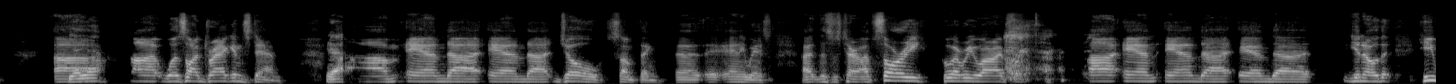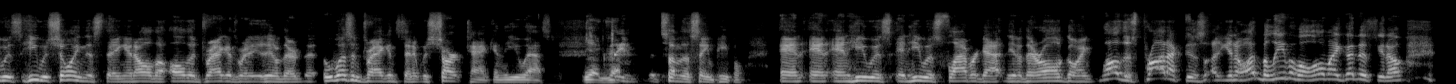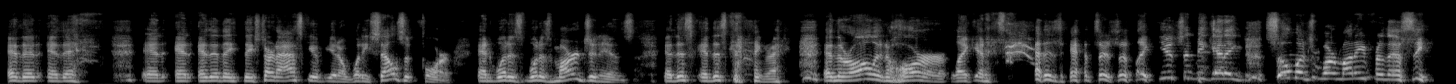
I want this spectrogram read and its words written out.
Uh, yeah, yeah. Uh, was on Dragon's Den. Yeah. Um, and uh, and uh, Joe something. Uh, anyways, uh, this is terrible. I'm sorry, whoever you are. I uh, and and uh, and uh, you know that he was he was showing this thing, and all the all the dragons were you know there. It wasn't Dragons Den. It was Shark Tank in the U.S. Yeah, exactly. Some of the same people, and and and he was and he was flabbergasted. You know, they're all going, "Well, this product is uh, you know unbelievable. Oh my goodness, you know." And then and then and and and then they, they start asking him, you know, what he sells it for and what his what his margin is, and this and this kind of thing, right? And they're all in horror, like and his, and his answers are like, you should be getting so much more money for this.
